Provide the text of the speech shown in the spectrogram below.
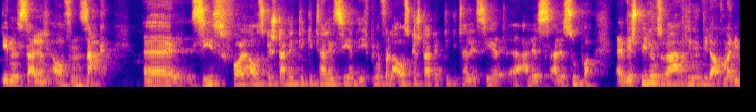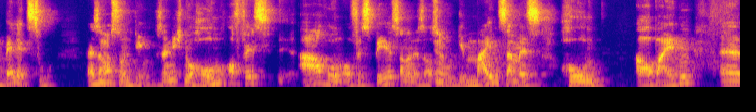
gehen uns da ja. nicht auf den Sack. Äh, sie ist voll ausgestattet, digitalisiert. Ich bin voll ausgestattet, digitalisiert. Äh, alles, alles super. Äh, wir spielen sogar hin und wieder auch mal die Bälle zu. Das ist ja. auch so ein Ding. Das ist ja nicht nur Homeoffice A, Homeoffice B, sondern es ist auch ja. so ein gemeinsames Home-Arbeiten. Äh,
